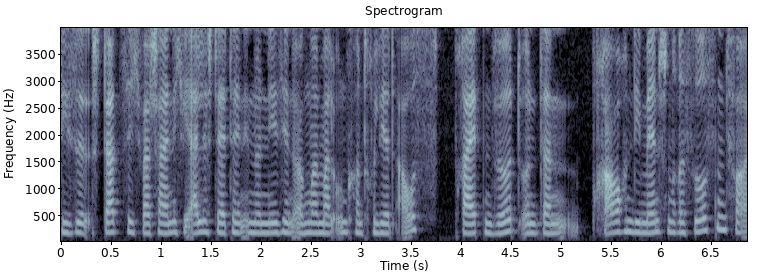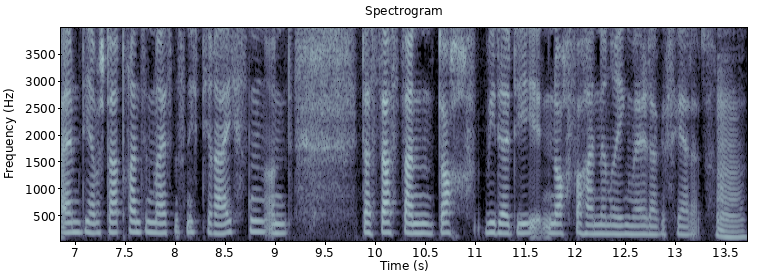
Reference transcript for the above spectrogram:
diese Stadt sich wahrscheinlich wie alle Städte in Indonesien irgendwann mal unkontrolliert ausbreiten wird. Und dann brauchen die Menschen Ressourcen, vor allem die am Stadtrand sind meistens nicht die reichsten. Und dass das dann doch wieder die noch vorhandenen Regenwälder gefährdet. Hm.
